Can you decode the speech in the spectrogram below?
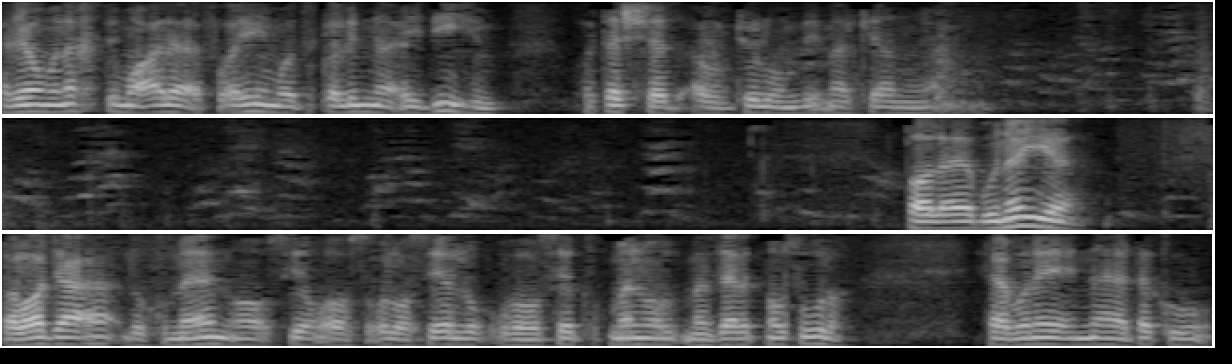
اليوم نختم على أفواههم وتكلمنا أيديهم وتشهد أرجلهم بما كانوا يعملون. قال يا بني فرجع لقمان ووصية لقمان ما زالت موصولة. يا بني إنها تكو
